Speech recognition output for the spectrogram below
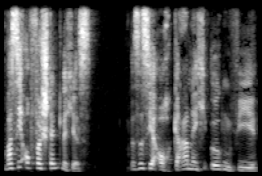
Was ja auch verständlich ist. Das ist ja auch gar nicht irgendwie,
